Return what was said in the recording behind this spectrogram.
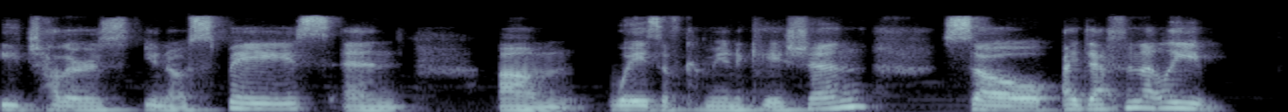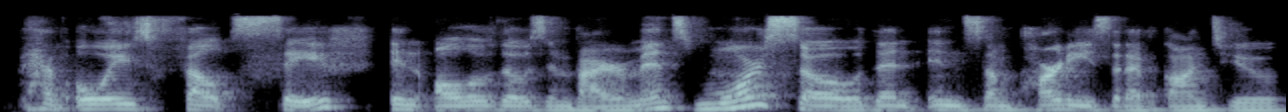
each other's you know space and um, ways of communication. So i definitely have always felt safe in all of those environments, more so than in some parties that I've gone to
